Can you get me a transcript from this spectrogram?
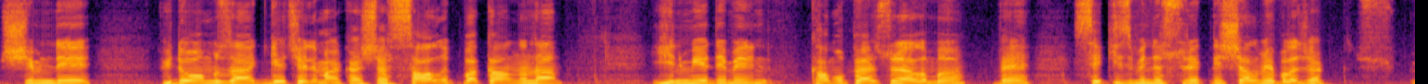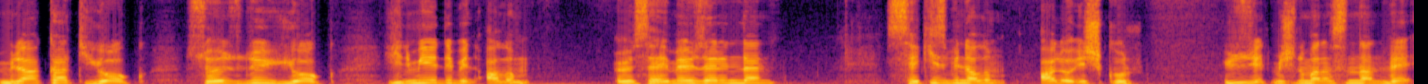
Şimdi videomuza geçelim arkadaşlar. Sağlık Bakanlığı'na 27 bin kamu personel alımı ve 8 binde sürekli iş alımı yapılacak. Mülakat yok. Sözlü yok. 27 bin alım ÖSYM üzerinden 8 bin alım Alo İşkur 170 numarasından ve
